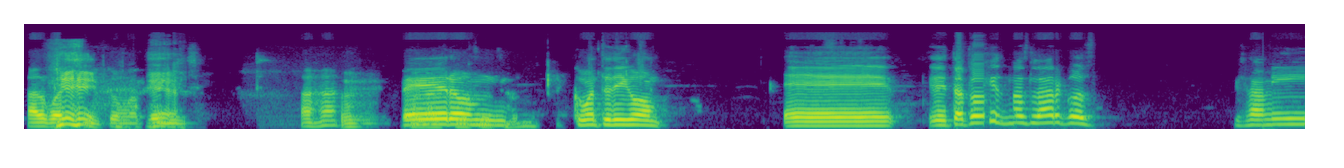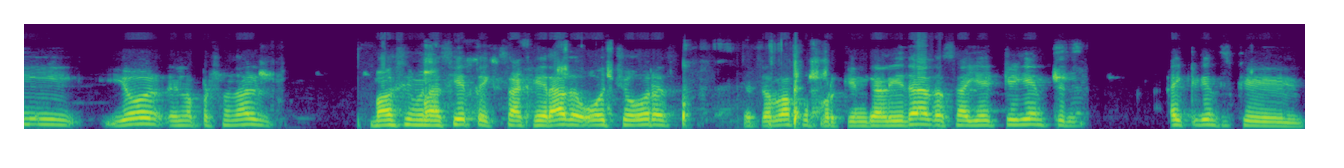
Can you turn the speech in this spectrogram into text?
Algo así, como que dice. Ajá. Pero, como te digo, eh, tatuajes más largos pues, a mí, yo en lo personal, máximo unas siete, exagerado, ocho horas de trabajo, porque en realidad, o sea, hay clientes, hay clientes que,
